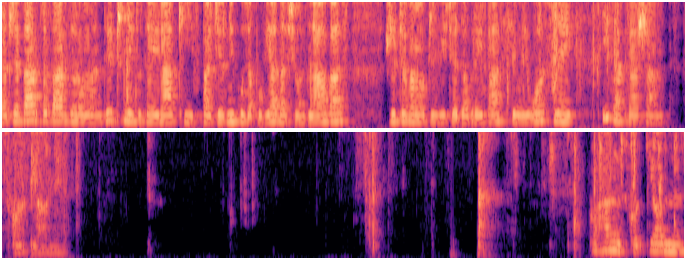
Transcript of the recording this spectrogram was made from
Także bardzo, bardzo romantycznie tutaj raki w październiku zapowiada się dla Was. Życzę Wam oczywiście dobrej pasy miłosnej i zapraszam skorpiony. Kochane skorpiony,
